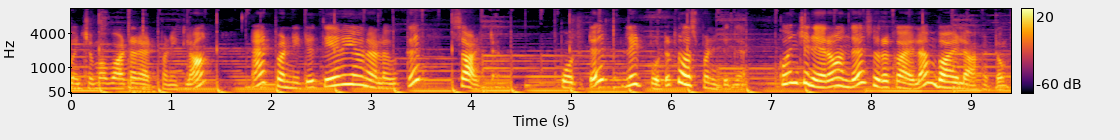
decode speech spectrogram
கொஞ்சமாக வாட்டர் ஆட் பண்ணிக்கலாம். ஆட் பண்ணிவிட்டு தேவையான அளவுக்கு சால்ட்டு போட்டுட்டு லிட் போட்டு க்ளோஸ் பண்ணிவிடுங்க கொஞ்ச நேரம் அந்த சுரக்காயெல்லாம் பாயில் ஆகட்டும்.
